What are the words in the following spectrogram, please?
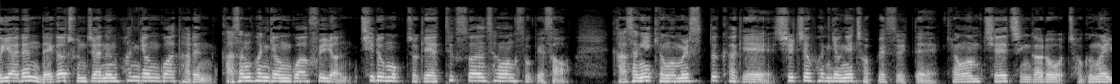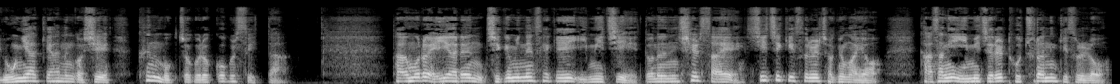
VR은 내가 존재하는 환경과 다른 가상 환경과 훈련, 치료 목적의 특수한 상황 속에서 가상의 경험을 습득하게 실제 환경에 접했을 때 경험치의 증가로 적응을 용이하게 하는 것이 큰 목적으로 꼽을 수 있다. 다음으로 AR은 지금 있는 세계의 이미지 또는 실사에 CG 기술을 적용하여 가상의 이미지를 도출하는 기술로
